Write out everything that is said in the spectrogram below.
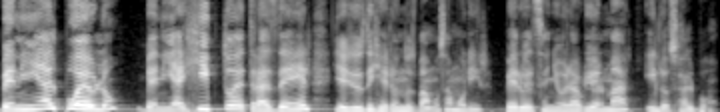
venía el pueblo, venía Egipto detrás de él y ellos dijeron, nos vamos a morir. Pero el Señor abrió el mar y los salvó.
